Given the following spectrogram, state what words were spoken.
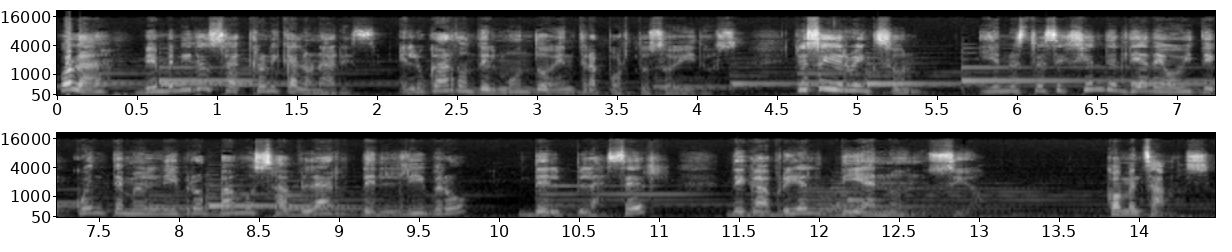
Hola, bienvenidos a Crónica Lonares, el lugar donde el mundo entra por tus oídos. Yo soy Irving Sun y en nuestra sección del día de hoy de Cuéntame un libro vamos a hablar del libro Del placer de Gabriel D'Annunzio. Comenzamos.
